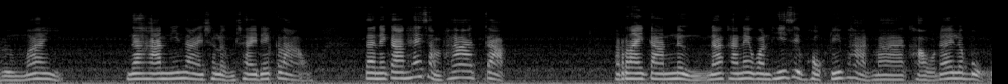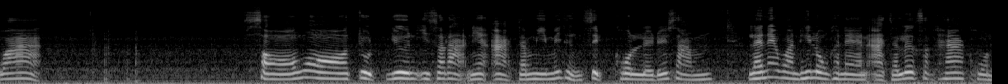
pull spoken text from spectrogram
หรือไม่นะคะนี่นายเฉลิมชัยได้กล่าว แต่ในการให้สัมภาษณ์กับ รายการหนึ่งนะคะ ในวันที่ 16 ที่ผ่านมาเขาได้ระบุว่า สวจุดยืนอิสระเนี่ยอาจจะมีไม่ถึง 10 คนเลยด้วยซ้ำและในวันที่ลงคะแนนอาจจะเลือกสัก 5 คน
